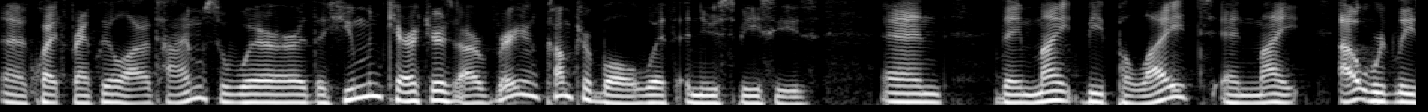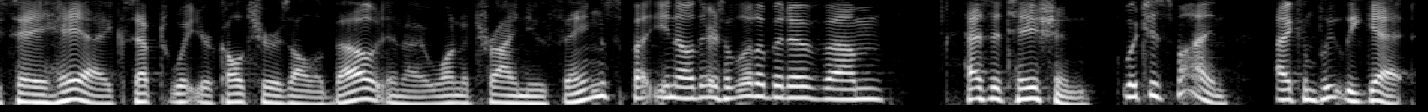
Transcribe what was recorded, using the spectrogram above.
uh, quite frankly, a lot of times, where the human characters are very uncomfortable with a new species. And they might be polite and might outwardly say, Hey, I accept what your culture is all about and I want to try new things. But, you know, there's a little bit of um, hesitation, which is fine. I completely get.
